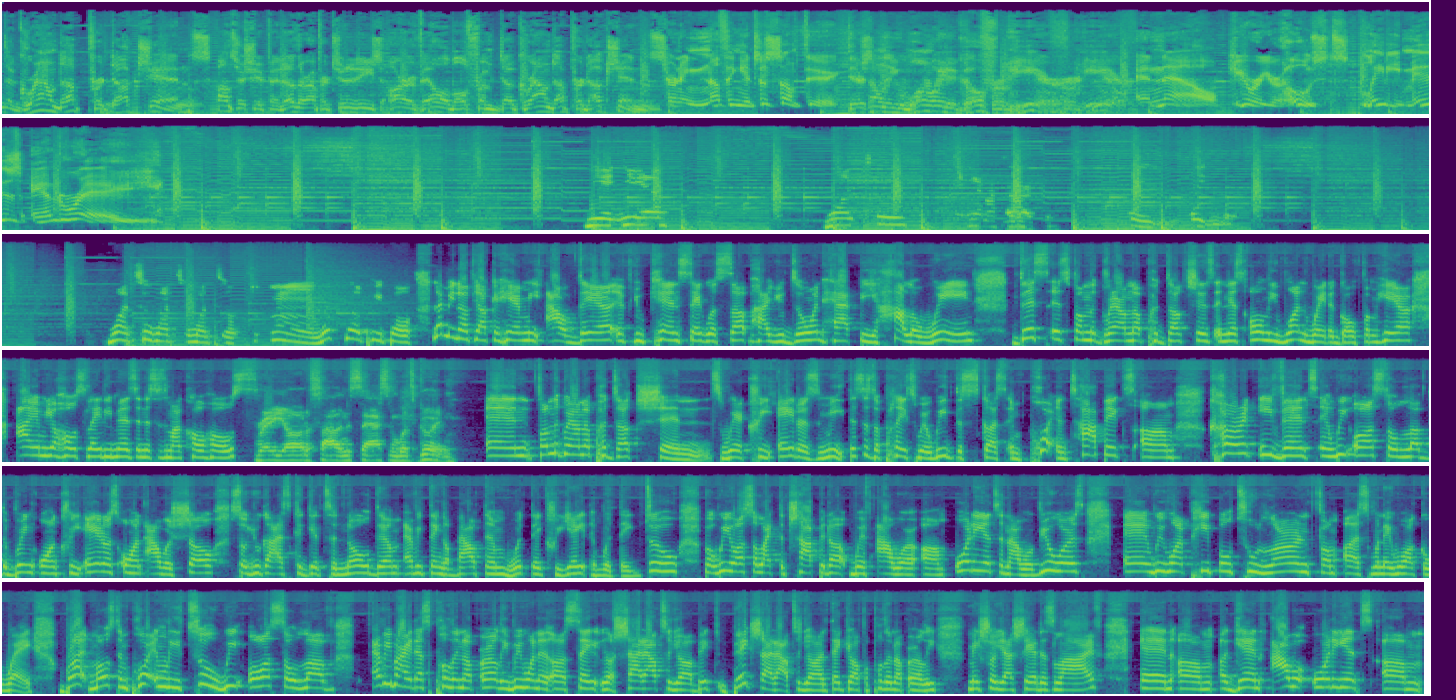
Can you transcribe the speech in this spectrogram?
the Ground Up Productions. Sponsorship and other opportunities are available from the Ground Up Productions. Turning nothing into something. There's only one way to go from here. Here. And now, here are your hosts, Lady Miz and Ray. Yeah, yeah. One, two. Can't hear myself. Hey, hey. One, two, one, two, one, two. Mm, what's good, people? Let me know if y'all can hear me out there. If you can, say what's up. How you doing? Happy Halloween. This is from the Ground Up Productions, and there's only one way to go from here. I am your host, Lady Miz, and this is my co-host. Ray, y'all, the silent assassin. What's good? And from the ground up productions, where creators meet. This is a place where we discuss important topics, um, current events, and we also love to bring on creators on our show so you guys could get to know them, everything about them, what they create and what they do. But we also like to chop it up with our um, audience and our viewers, and we want people to learn from us when they walk away. But most importantly, too, we also love everybody that's pulling up early, we want to uh, say uh, shout out to y'all, big big shout out to y'all, and thank y'all for pulling up early. Make sure y'all share this live. And um, again, our audience um,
